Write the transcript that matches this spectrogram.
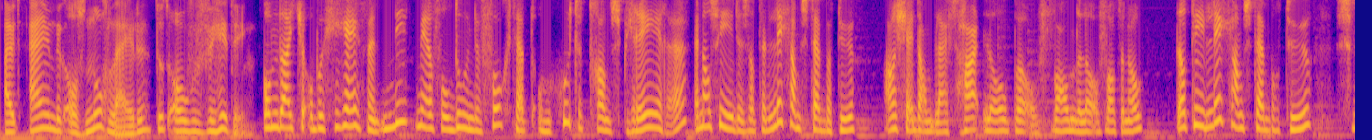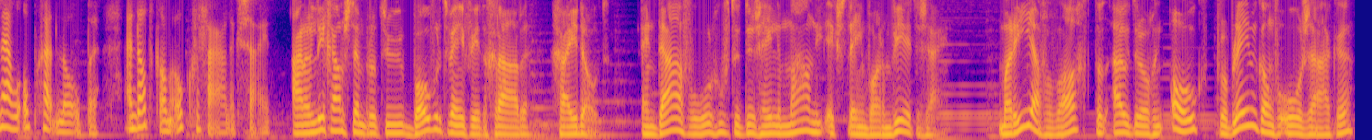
uiteindelijk alsnog leiden tot oververhitting. Omdat je op een gegeven moment niet meer voldoende vocht hebt om goed te transpireren. En dan zie je dus dat de lichaamstemperatuur, als jij dan blijft hardlopen of wandelen of wat dan ook, dat die lichaamstemperatuur snel op gaat lopen. En dat kan ook gevaarlijk zijn. Aan een lichaamstemperatuur boven de 42 graden ga je dood. En daarvoor hoeft het dus helemaal niet extreem warm weer te zijn. Maria verwacht dat uitdroging ook problemen kan veroorzaken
